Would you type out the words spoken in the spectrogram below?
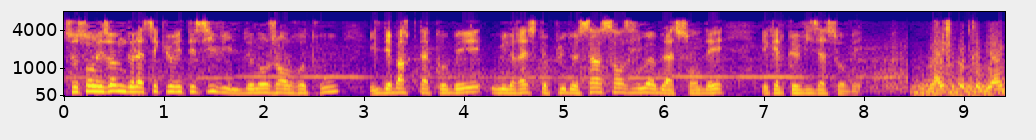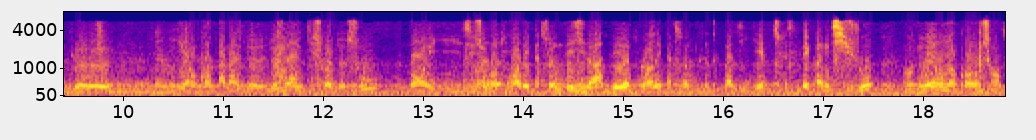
Ce sont les hommes de la sécurité civile de nos gens le retrouvent. Ils débarquent à Kobe où il reste plus de 500 immeubles à sonder et quelques vies à sauver. Là, il se peut très bien qu'il y ait encore pas mal de, monde qui soit dessous. Bon, c'est sûr qu'on trouvera des personnes déshydratées, on trouvera des personnes très très fatiguées parce que ça fait quand même 6 jours, mais on a encore une chance.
